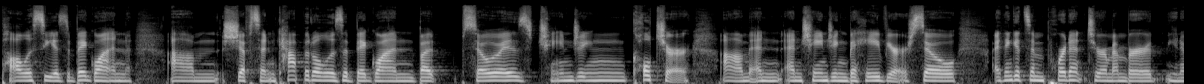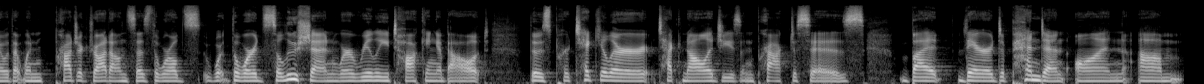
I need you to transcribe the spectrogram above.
Policy is a big one. Um, shifts in capital is a big one, but so is changing culture um, and and changing behavior. So I think it's important to remember, you know, that when Project Drawdown says the world's the word solution, we're really talking about those particular technologies and practices, but they're dependent on um,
